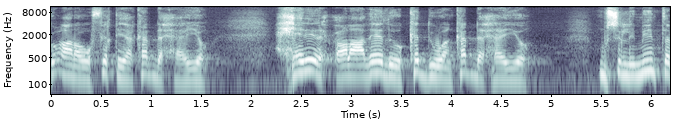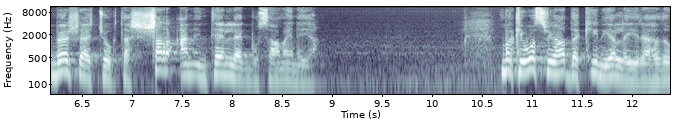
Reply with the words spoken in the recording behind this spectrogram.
go'aan oo fiqiga ka dhaxeeyo xiriir colaadeedoo ka duwan ka dhaxeeyo muslimiinta meeshaa joogta sharcan inteen leeg buu saameynayaa markii wasfiga hadda kenya la yidhaahdo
